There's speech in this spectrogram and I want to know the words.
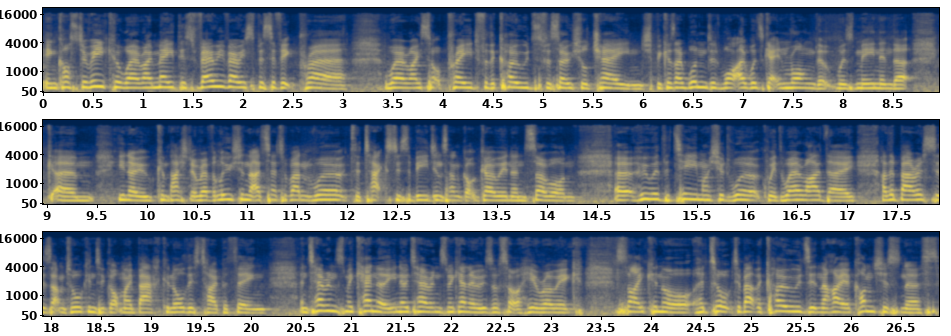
in Costa Rica, where I made this very, very specific prayer, where I sort of prayed for the codes for social change, because I wondered what I was getting wrong that was meaning that, um, you know, compassionate revolution that I'd set up hadn't worked, the tax disobedience hadn't got going, and so on. Uh, who are the team I should work with? Where are they? Are the barristers that I'm talking to got my back, and all this type of thing? And Terence McKenna, you know, Terence McKenna, who's a sort of heroic psychonaut, had talked about the codes in the higher consciousness.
